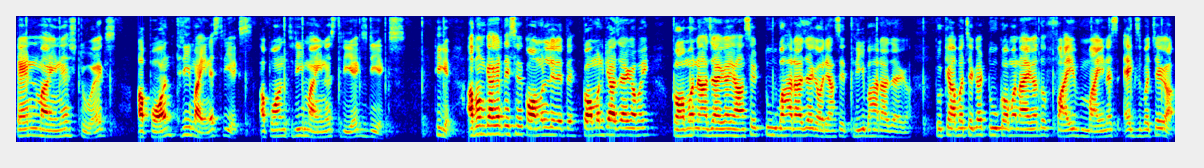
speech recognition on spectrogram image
ten minus two x upon three minus three x, upon three minus three x d x ठीक है? अब हम क्या करते हैं? इसे कॉमन ले लेते हैं। कॉमन क्या आ जाएगा भाई? कॉमन आ जाएगा यहाँ से टू बाहर आ जाएगा और यहाँ से थ्री बाहर आ जाएगा। तो क्या बचेगा? टू कॉमन आएगा तो फाइव माइनस एक्स बचेगा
